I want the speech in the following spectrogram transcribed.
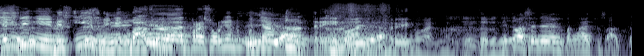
jadi dingin. Iya, dingin banget. Kompresornya menyatu. Iya. Three in one, three in one. Betul. Itu AC-nya yang tengah itu satu.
